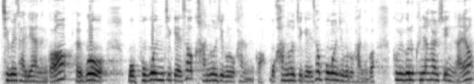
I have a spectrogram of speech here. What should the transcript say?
직을 달리하는 거 결국 뭐 보건직에서 간호직으로 가는 거, 뭐 간호직에서 보건직으로 가는 거. 그럼 이거는 그냥 할 수 있나요?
